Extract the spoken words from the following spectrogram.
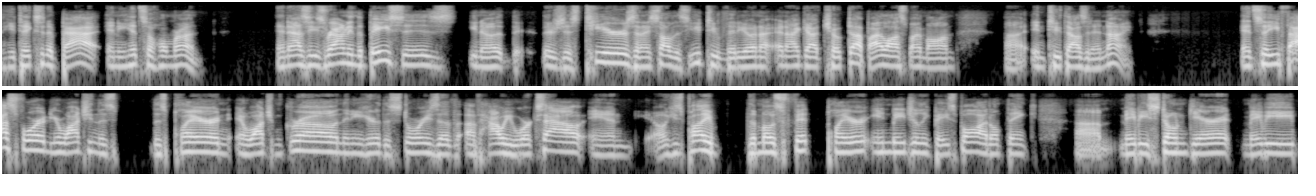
he takes in a bat and he hits a home run and as he's rounding the bases you know th- there's just tears and i saw this youtube video and i, and I got choked up i lost my mom uh, in 2009 and so you fast forward and you're watching this this player and, and watch him grow and then you hear the stories of of how he works out and know he's probably the most fit player in Major League Baseball. I don't think um, maybe Stone Garrett, maybe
